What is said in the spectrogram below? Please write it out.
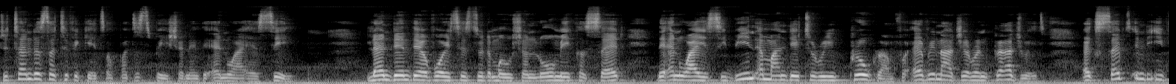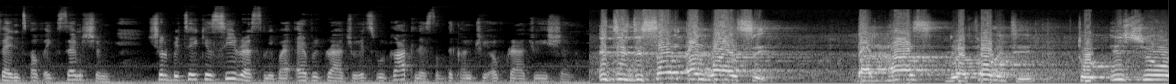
to tender certificates of participation in the NYSC. Lending their voices to the motion, lawmakers said the NYSC being a mandatory program for every Nigerian graduate, except in the event of exemption, should be taken seriously by every graduate regardless of the country of graduation. It is the same NYSC that has the authority to issue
